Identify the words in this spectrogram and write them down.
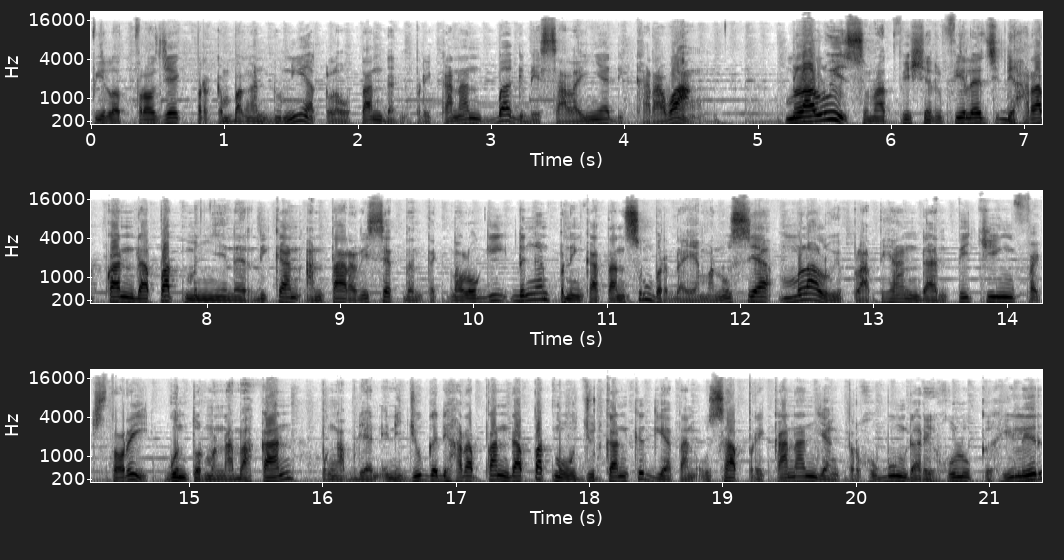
pilot proyek perkembangan dunia kelautan dan perikanan bagi desa lainnya di Karawang. Melalui Smart Fisher Village diharapkan dapat menyinergikan antara riset dan teknologi dengan peningkatan sumber daya manusia melalui pelatihan dan teaching factory. Guntur menambahkan, pengabdian ini juga diharapkan dapat mewujudkan kegiatan usaha perikanan yang terhubung dari hulu ke hilir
